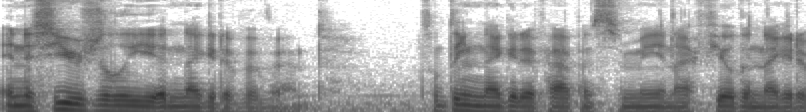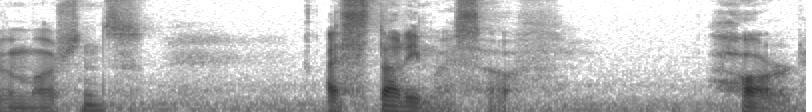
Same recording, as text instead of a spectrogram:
and it's usually a negative event. Something negative happens to me, and I feel the negative emotions. I study myself hard.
